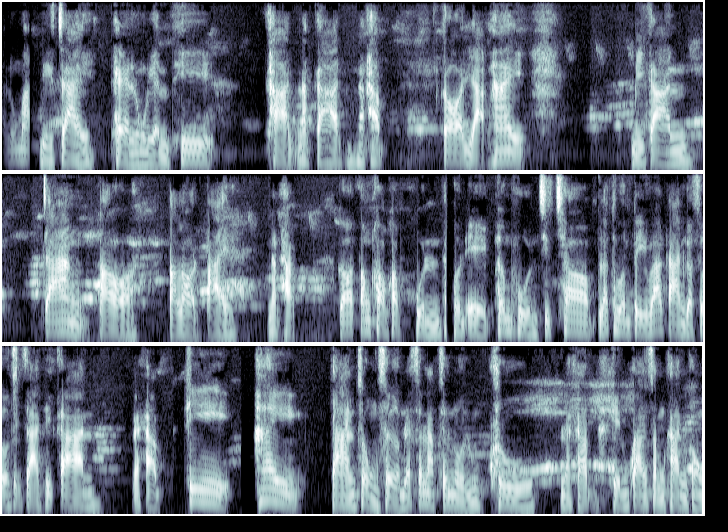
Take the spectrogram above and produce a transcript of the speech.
อนุมัติดีใจแทนโรงเรียนที่ขาดนักการนะครับ ก็อยากให้มีการ จ้างต่อตลอดไปนะครับ ก็ต้องขอขอบคุณพลเอกเพิ่มพูนชิดชอบ รัฐมนตรีว่าการกระทรวงศึกษาธิการนะครับ ที่ให้การส่งเสริมและสนับสนุนครูนะครับ เห็นความสำคัญของ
